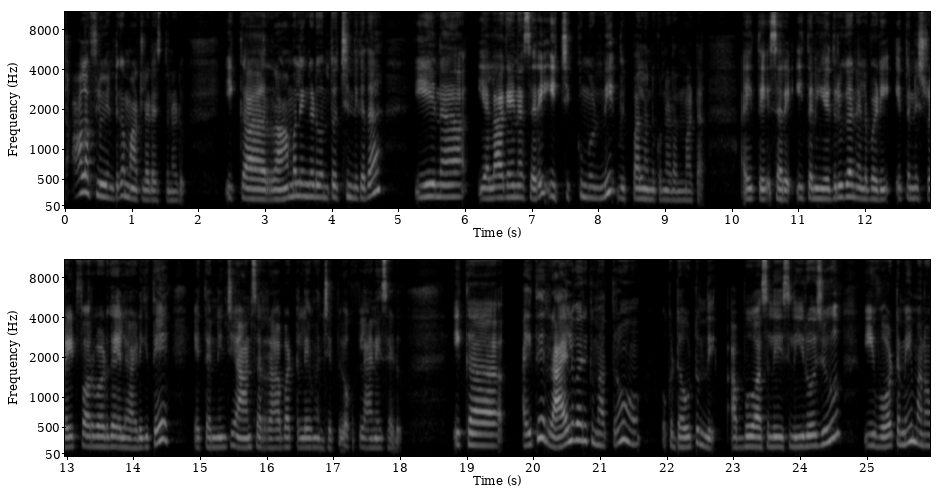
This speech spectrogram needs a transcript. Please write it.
చాలా ఫ్లూయెంట్గా మాట్లాడేస్తున్నాడు. ఇక రామలింగడు అంత వచ్చింది కదా ఈయన ఎలాగైనా సరే ఈ చిక్కుముడిని విప్పాలనుకున్నాడు అనమాట అయితే సరే ఇతని ఎదురుగా నిలబడి ఇతన్ని స్ట్రైట్ ఫార్వర్డ్గా ఇలా అడిగితే ఇతని నుంచి ఆన్సర్ రాబట్టలేమని చెప్పి ఒక ప్లాన్ వేశాడు. ఇక అయితే రాయల వారికి మాత్రం ఒక డౌట్ ఉంది. అబ్బో! అసలు అసలు ఈరోజు ఈ ఓటమి మనం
